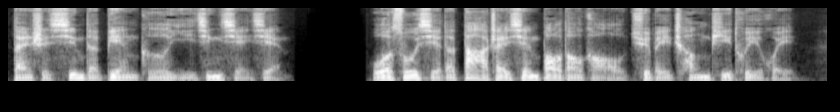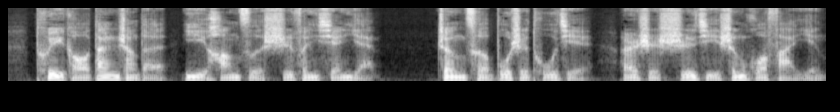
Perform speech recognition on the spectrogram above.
但是新的变革已经显现。我所写的大寨县报道稿却被成批退回，退稿单上的一行字十分显眼：政策不是图解。而是实际生活反应，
